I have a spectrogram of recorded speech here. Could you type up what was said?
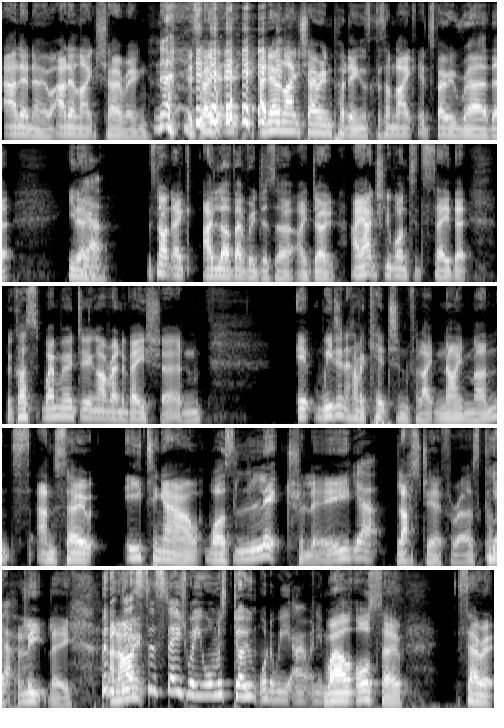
I don't know. I don't like sharing. No. Especially, I don't like sharing puddings because I'm like, it's very rare that, you know, Yeah. it's not like I love every dessert. I don't. I actually wanted to say that because when we were doing our renovation, it we didn't have a kitchen for like nine months, and so eating out was literally Yeah. last year for us Yeah. completely. But and it I, gets to the stage where you almost don't want to eat out anymore. well, also, Sarah,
